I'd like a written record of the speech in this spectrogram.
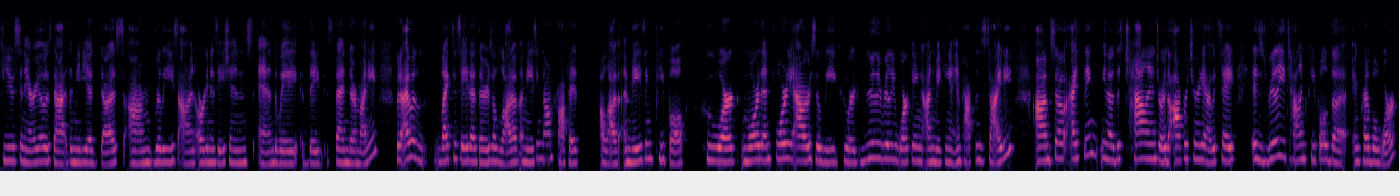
few scenarios that the media does um, release on organizations and the way they spend their money. But I would like to say that there's a lot of amazing nonprofits, a lot of amazing people who work more than 40 hours a week, who are really, really working on making an impact in society. Um, so I think, you know, this challenge or the opportunity, I would say, is really telling people the incredible work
